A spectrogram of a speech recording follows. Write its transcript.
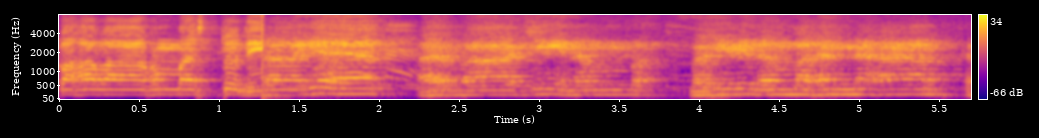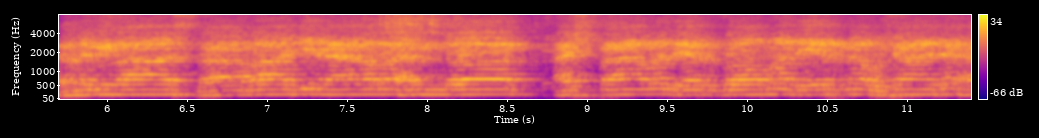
बहवाहुम् अस्तु देवाय अर्वाचीनं बहिरिदं वहन्नः रदविवास्वाजिरावहन्तो अश्वावधिर्गोमधिर्न उषाजः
